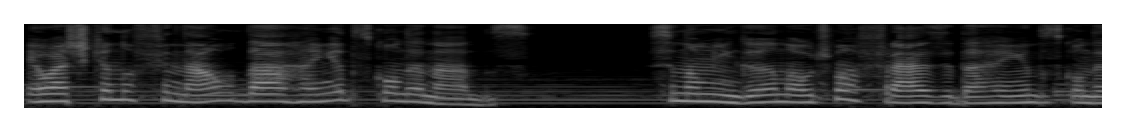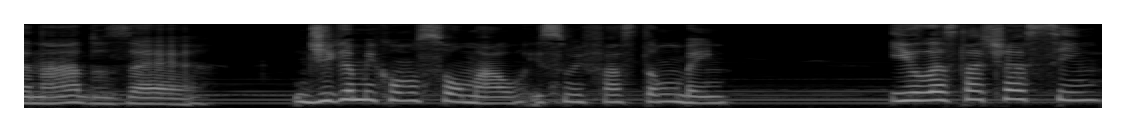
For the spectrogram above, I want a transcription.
eu acho que é no final da Rainha dos Condenados. Se não me engano, a última frase da Rainha dos Condenados é: Diga-me como sou mal, isso me faz tão bem. E o Lestat é assim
